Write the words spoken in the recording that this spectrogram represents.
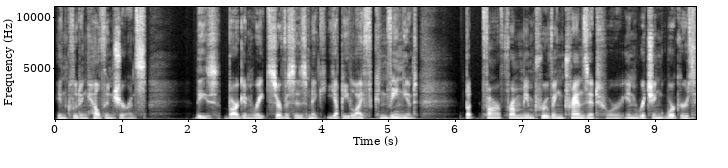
including health insurance. These bargain rate services make yuppie life convenient, but far from improving transit or enriching workers,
